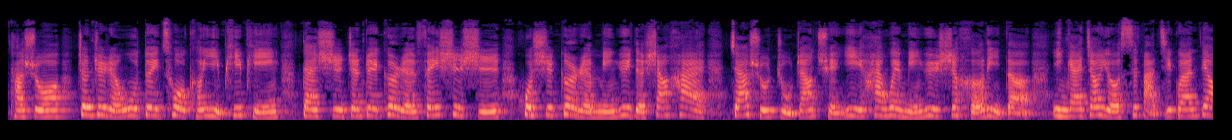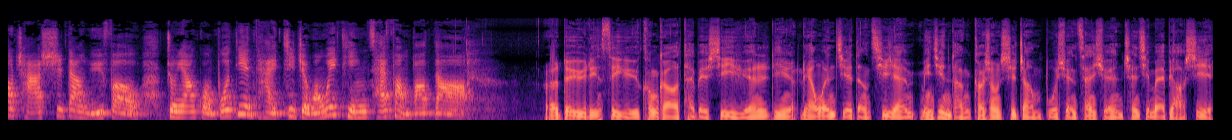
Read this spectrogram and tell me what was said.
他说：“政治人物对错可以批评，但是针对个人非事实或是个人名誉的伤害，家属主张权益捍卫名誉是合理的，应该交由司法机关调查适当与否。”中央广播电台记者王威婷采访报道。而对于林思瑜控告台北市议员林梁文杰等七人，民进党高雄市长补选参选陈其迈表示，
